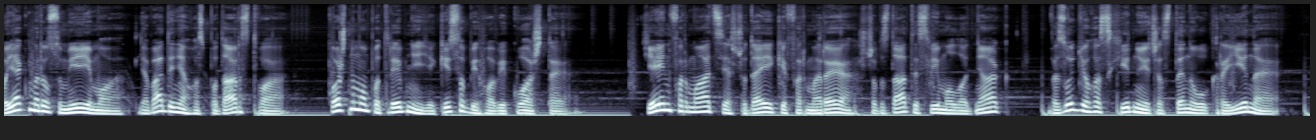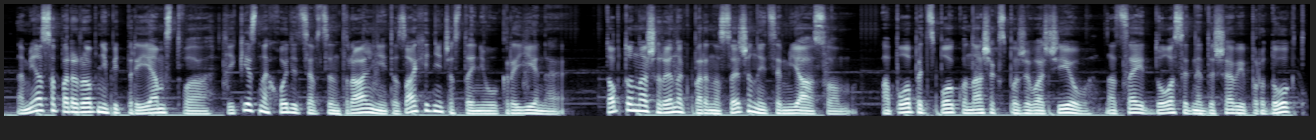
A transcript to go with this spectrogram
бо, як ми розуміємо, для ведення господарства кожному потрібні якісь обігові кошти. Є інформація, що деякі фермери, щоб здати свій молодняк, везуть його східної частини України на м'ясопереробні підприємства, які знаходяться в центральній та західній частині України. Тобто наш ринок перенасичений цим м'ясом, а попит з боку наших споживачів на цей досить недешевий продукт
